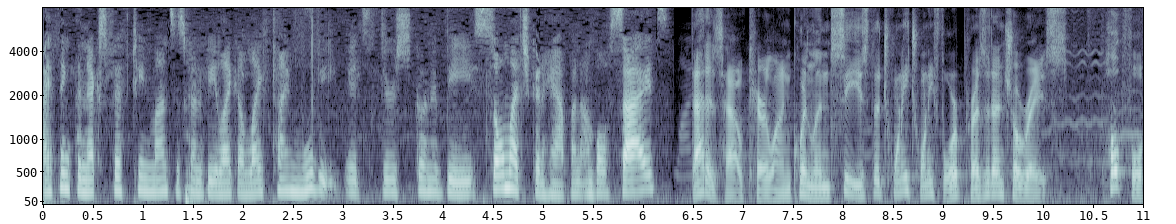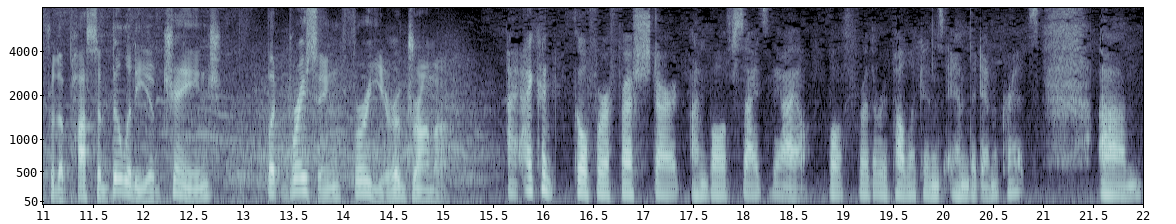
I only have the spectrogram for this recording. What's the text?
I think the next 15 months is going to be like a lifetime movie. It's there's going to be so much going to happen on both sides. That is how Caroline Quinlan sees the 2024 presidential race. Hopeful for the possibility of change, but bracing for a year of drama. I, I could go for a fresh start on both sides of the aisle, both for the Republicans and the Democrats. Um,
